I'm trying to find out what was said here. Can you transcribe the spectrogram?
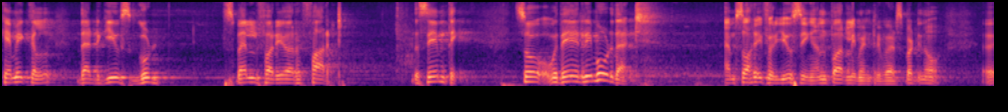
chemical that gives good smell for your fart. The same thing. So, they removed that. I'm sorry for using unparliamentary words, but you know, uh,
